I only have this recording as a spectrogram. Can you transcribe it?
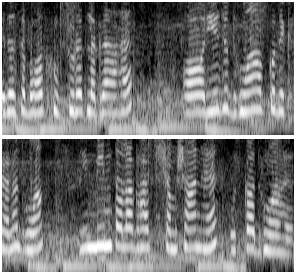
इधर से बहुत खूबसूरत लग रहा है। और ये जो धुआँ आपको दिख रहा है ना, धुआँ, ये नीमतला घाट शमशान है, उसका धुआँ है।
